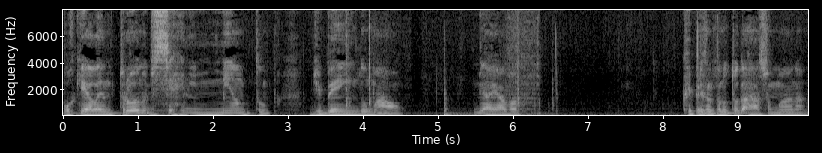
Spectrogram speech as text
porque ela entrou no discernimento de bem e do mal. E a Eva representando toda a raça humana,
